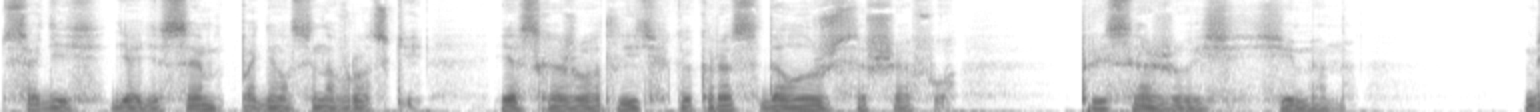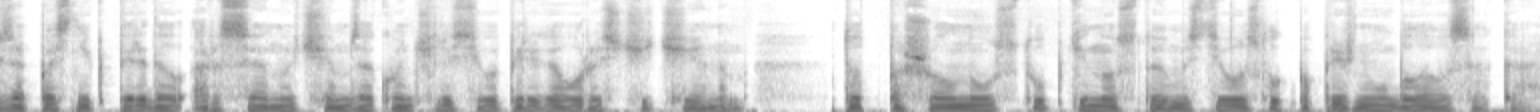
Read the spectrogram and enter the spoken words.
Садись, дядя Сэм, поднялся Навродский. Я схожу отлить, как раз доложишься шефу. «Присаживайся, Семен». Безопасник передал Арсену, чем закончились его переговоры с чеченом. Тот пошел на уступки, но стоимость его услуг по-прежнему была высока.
